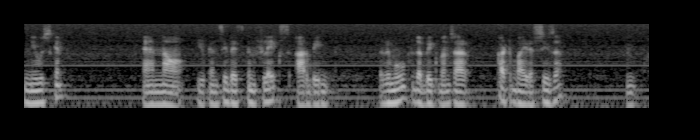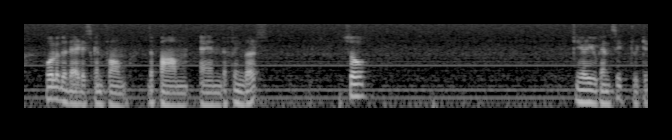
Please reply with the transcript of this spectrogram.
new skin and now you can see the skin flakes are being removed. The big ones are cut by the scissor. All of the dead skin from the palm and the fingers. So here you can see treated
